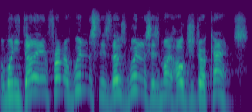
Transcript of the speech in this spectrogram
And when he done it in front of witnesses, those witnesses might hold you to account.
